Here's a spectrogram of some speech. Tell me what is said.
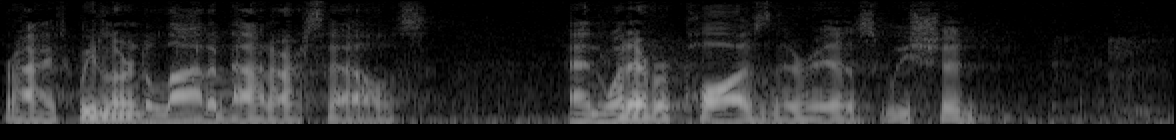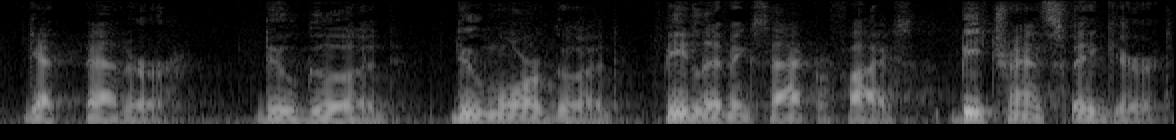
right? We learned a lot about ourselves. And whatever pause there is, we should get better, do good, do more good, be living sacrifice, be transfigured,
